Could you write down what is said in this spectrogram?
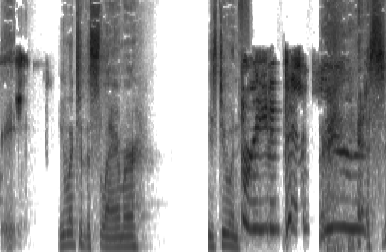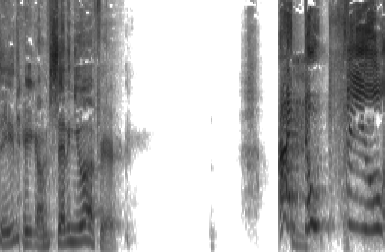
he, he went to the slammer He's doing Three to ten years. Yes, see, there you go. I'm setting you up here. I don't feel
